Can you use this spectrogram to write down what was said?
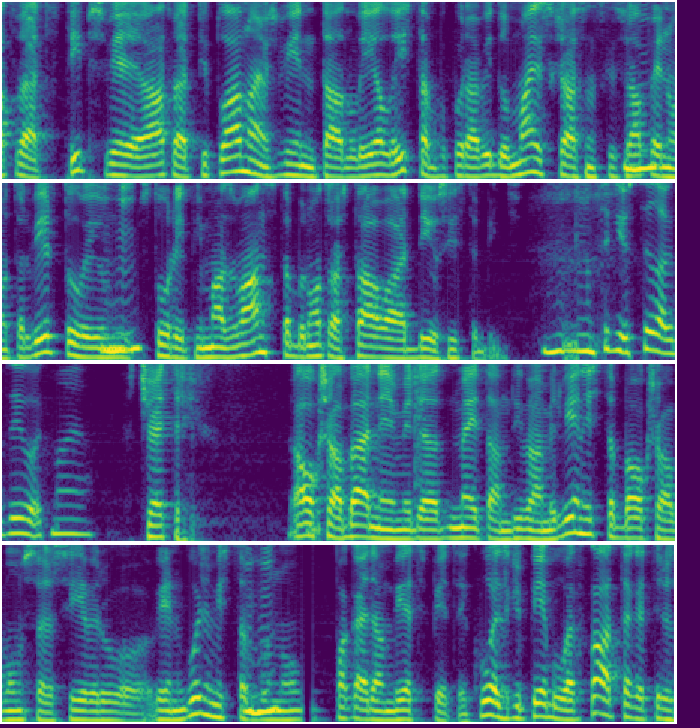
atvērta tips, viena atvērta plānojums, viena tāda liela istaba, kurā vidū maizes krāsnes, kas ir Mhm. apvienota ar virtuvi, un stūrītī maza vans istaba, un otrā stāvā ir divas istabiņas. Mhm, Un cik jūs cilvēki dzīvojat mājā? Četri. Augšā bērniem ir meitām, divām ir viena istaba, augšā mums ar sievu viena guļama istaba. Mm -hmm. nu, pagaidām vietas pietiek. Ko es gribu piebūvēt klāt, tagad ir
